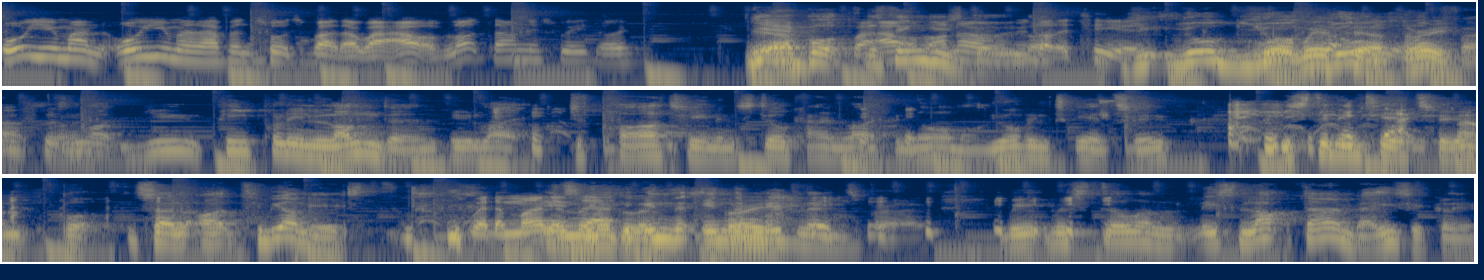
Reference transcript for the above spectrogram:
All you man, all you man haven't talked about that we're out of lockdown this week though. Yeah, Yeah. but the out- thing is, know though, we've like, got the tiers. you, you're you're, Well, we're you're tier three. because like you people in London who like just partying and still carrying life in normal. You're in tier two. You're still in tier two. But so uh, to be honest, Where the money's In the at. Midlands, in the in the three. Midlands, bro, we we're still on. It's locked down basically.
